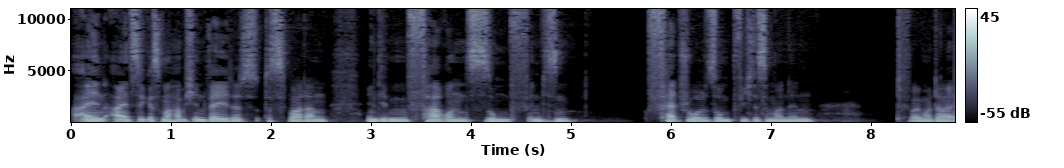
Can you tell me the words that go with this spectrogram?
Ein, ein einziges Mal habe ich invaded. Das war dann in dem Faron-Sumpf, in diesem Federal-Sumpf, wie ich das immer nenne weil man da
